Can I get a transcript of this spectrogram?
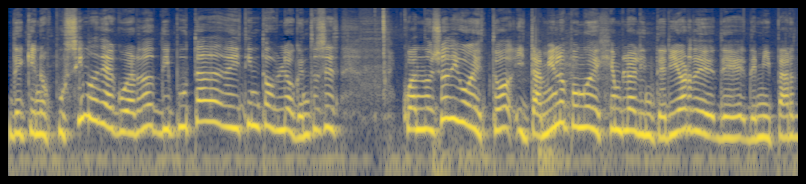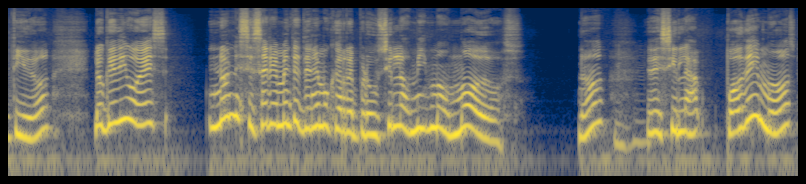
de que nos pusimos de acuerdo diputadas de distintos bloques. Entonces, cuando yo digo esto, y también lo pongo de ejemplo al interior de, de- de mi partido, lo que digo es, no necesariamente tenemos que reproducir los mismos modos, ¿no? Es decir, la- podemos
